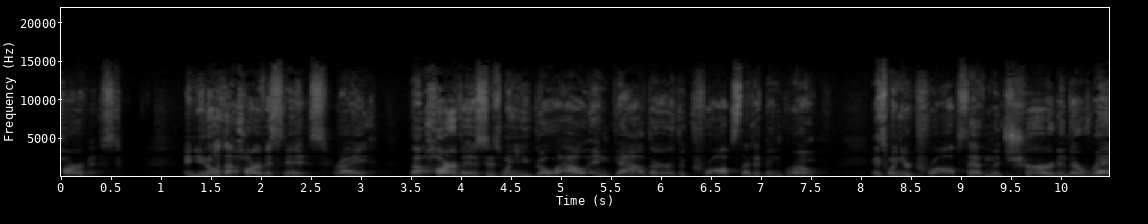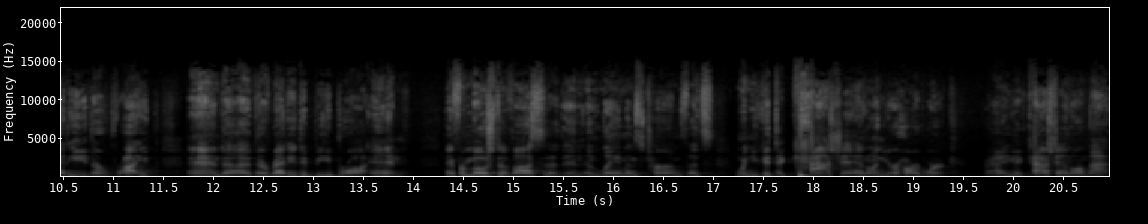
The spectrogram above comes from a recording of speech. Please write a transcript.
harvest. And you know what that harvest is, right? That harvest is when you go out and gather the crops that have been grown. It's when your crops have matured and they're ready, they're ripe, and uh, they're ready to be brought in. Think for most of us, uh, in, in, layman's terms, that's when you get to cash in on your hard work, right? You cash in on that.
